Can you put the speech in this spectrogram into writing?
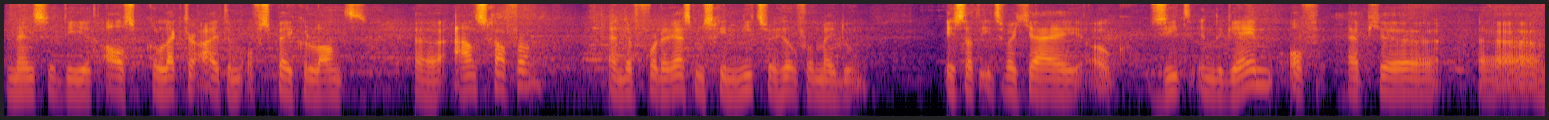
mensen die het als collector item of speculant eh, aanschaffen. en er voor de rest misschien niet zo heel veel mee doen. Is dat iets wat jij ook ziet in de game? Of heb je, ehm,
